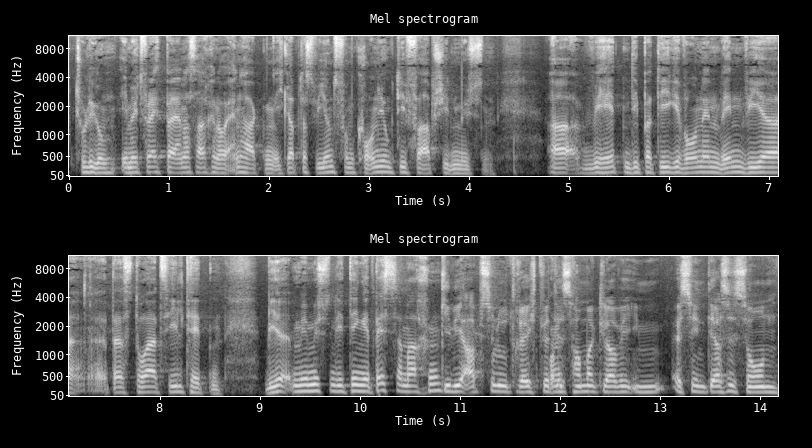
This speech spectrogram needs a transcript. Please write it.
Entschuldigung, ich möchte vielleicht bei einer Sache noch einhaken. Ich glaube, dass wir uns vom Konjunktiv verabschieden müssen. Äh, wir hätten die Partie gewonnen, wenn wir äh, das Tor erzielt hätten. Wir, wir müssen die Dinge besser machen. Gebe ich absolut recht, weil das haben wir, glaube ich, im, also in der Saison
